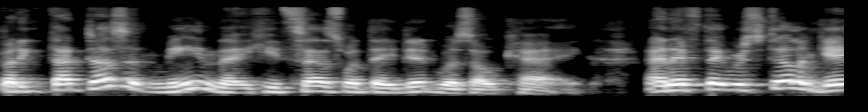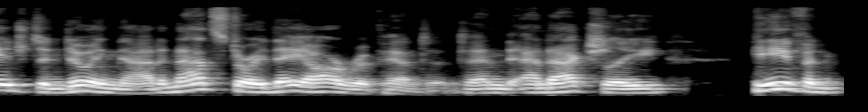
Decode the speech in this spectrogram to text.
But that doesn't mean that he says what they did was okay. And if they were still engaged in doing that, in that story, they are repentant. And and actually, he even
